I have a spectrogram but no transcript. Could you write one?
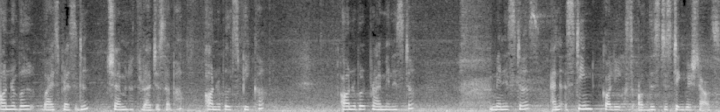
Honorable Vice President, Chairman of the Rajya Sabha, Honorable Speaker, Honorable Prime Minister, ministers, and esteemed colleagues of this distinguished House.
